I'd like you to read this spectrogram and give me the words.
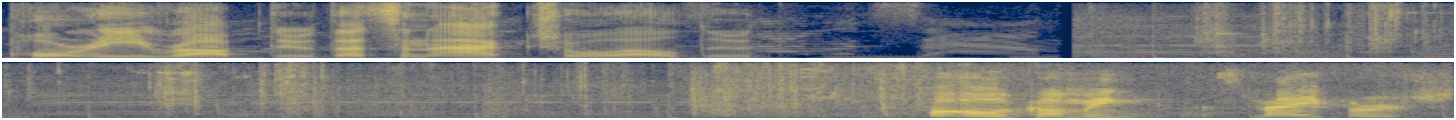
Poor E-Rob, dude. That's an actual L, dude. Uh oh, coming! Snipers!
